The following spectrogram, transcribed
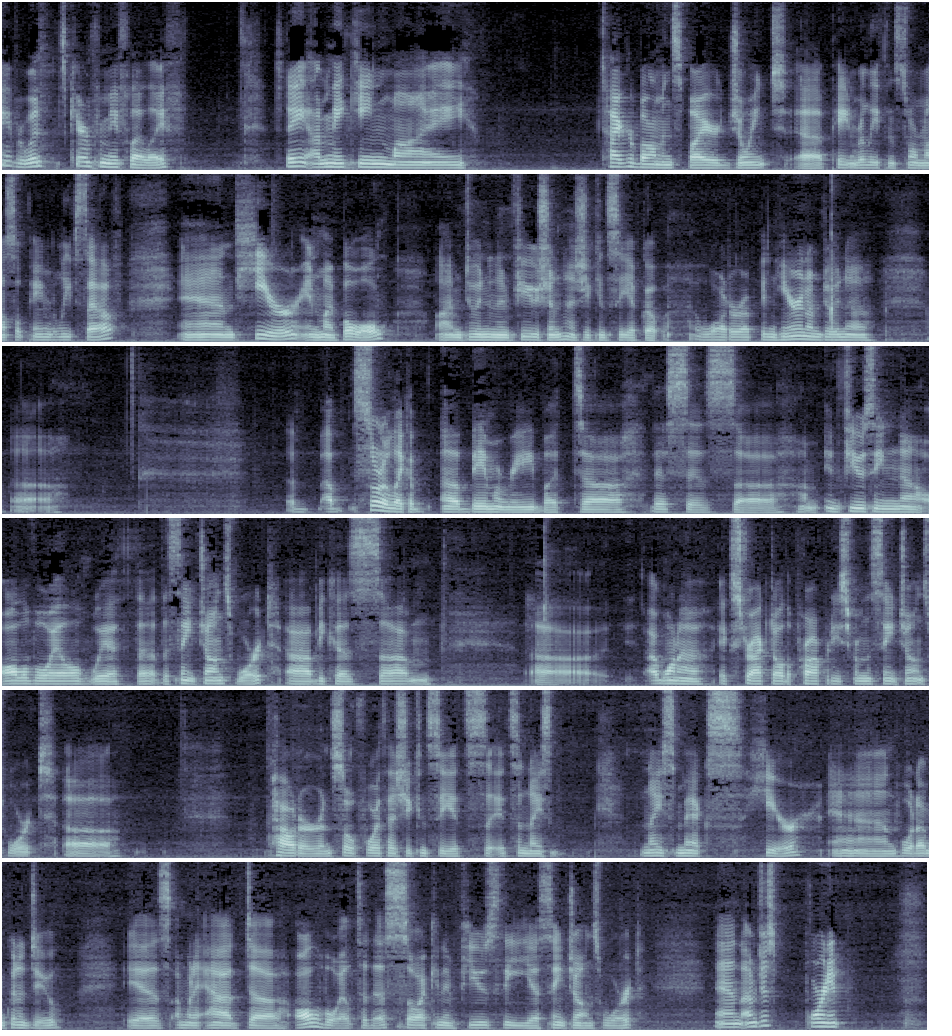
Hey everyone, it's Karen from Mayfly Life. Today I'm making my Tiger Balm inspired joint uh, pain relief and sore muscle pain relief salve. And here in my bowl, I'm doing an infusion. As you can see, I've got water up in here and I'm doing a, uh, a, a, sort of like a, a bain-marie, but uh, this is uh, I'm infusing uh, olive oil with uh, the St. John's wort uh, because um, uh, I want to extract all the properties from the St. John's wort powder and so forth. As you can see, it's it's a nice nice mix here, and what I'm going to do is I'm going to add uh, olive oil to this so I can infuse the uh, St. John's wort. And I'm just pouring it,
